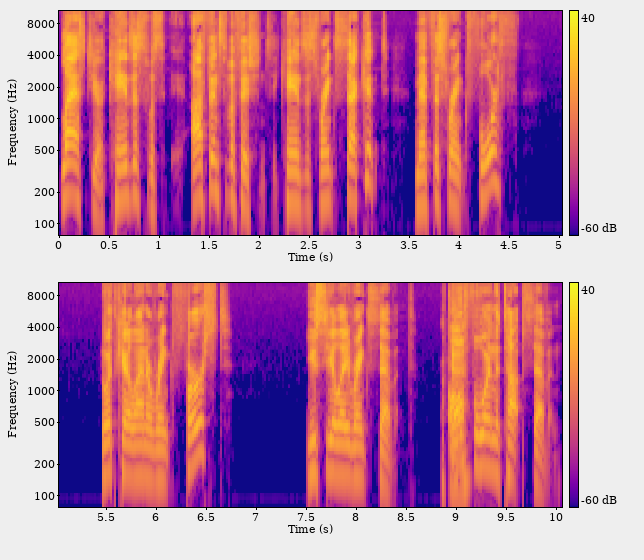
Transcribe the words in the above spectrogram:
Last year, Kansas was offensive efficiency. Kansas ranked second, Memphis ranked fourth, North Carolina ranked first, UCLA ranked seventh. Okay. All four in the top seven.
